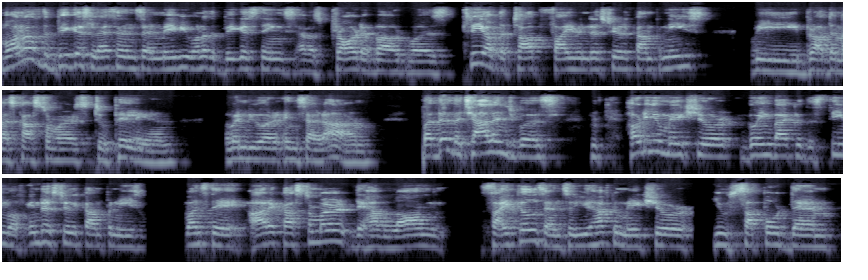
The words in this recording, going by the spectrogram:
one of the biggest lessons, and maybe one of the biggest things I was proud about, was three of the top five industrial companies. We brought them as customers to Pelion when we were inside ARM. But then the challenge was how do you make sure, going back to this theme of industrial companies, once they are a customer, they have long cycles. And so you have to make sure you support them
